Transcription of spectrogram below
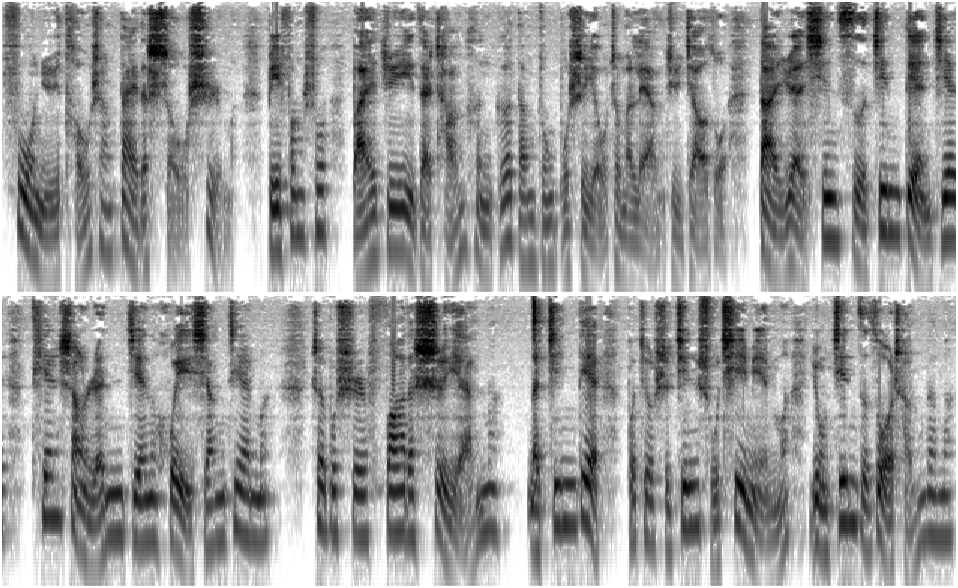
妇女头上戴的首饰嘛。比方说，白居易在《长恨歌》当中不是有这么两句，叫做“但愿心似金殿坚，天上人间会相见”吗？这不是发的誓言吗？那金殿不就是金属器皿吗？用金子做成的吗？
